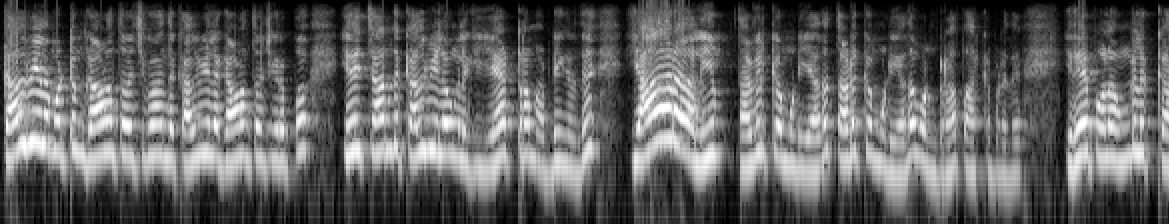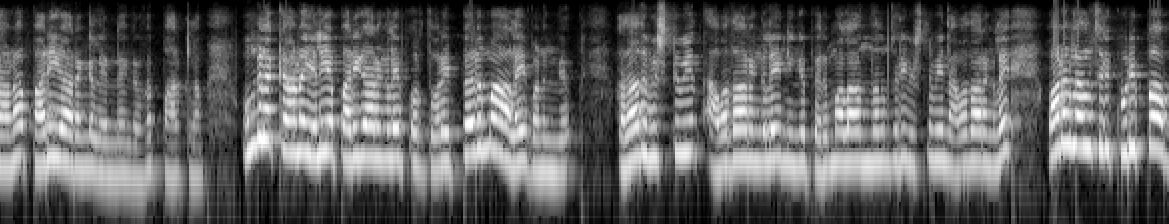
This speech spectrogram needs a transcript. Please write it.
கல்வியில் மட்டும் கவனத்தை வச்சுக்கோங்க இந்த கல்வியில் கவனத்தை வச்சுக்கிறப்போ இதை சார்ந்த கல்வியில் உங்களுக்கு ஏற்றம் அப்படிங்கிறது யாராலையும் தவிர்க்க முடியாத தடுக்க முடியாத ஒன்றாக பார்க்கப்படுது. இதே போல் உங்களுக்கான பரிகாரங்கள் என்னங்கிறத பார்க்கலாம். உங்களுக்கான எளிய பரிகாரங்களை பொறுத்தவரை பெருமாளை வணங்கு. அதாவது விஷ்ணுவின் அவதாரங்களை நீங்கள் பெருமாளாக இருந்தாலும் சரி விஷ்ணுவின் அவதாரங்களை வணங்கினாலும் சரி குறிப்பாக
